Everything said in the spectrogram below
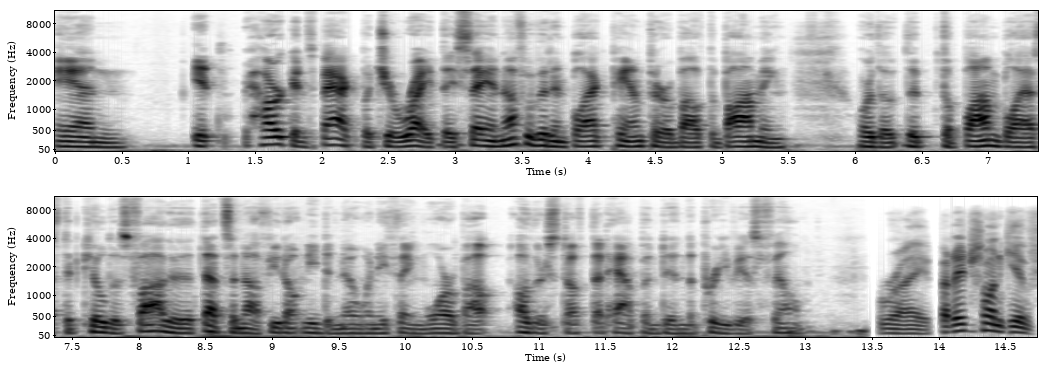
and it harkens back but you're right. They say enough of it in black panther about the bombing or the, the, the bomb blast that killed his father that that's enough. You don't need to know anything more about other stuff that happened in the previous film Right. But I just want to give,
